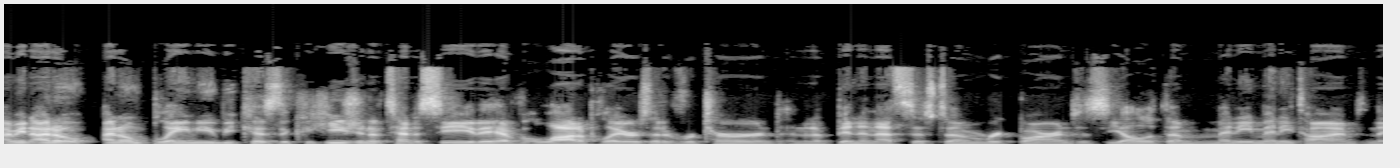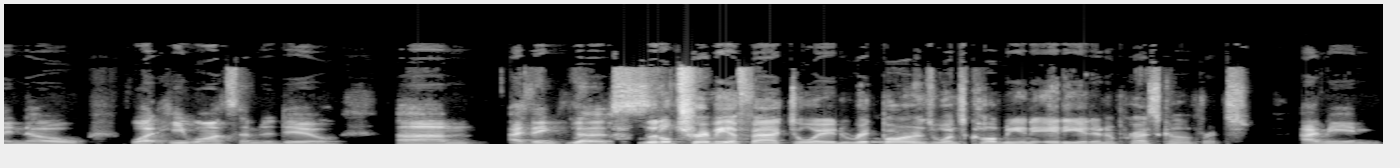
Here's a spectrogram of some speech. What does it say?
I mean, I don't I don't blame you because the cohesion of Tennessee, they have a lot of players that have returned and that have been in that system. Rick Barnes has yelled at them many, many times, and they know what he wants them to do. Um, I think the little trivia factoid: Rick Barnes once called me an idiot in a press conference. I mean,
